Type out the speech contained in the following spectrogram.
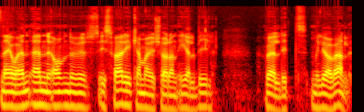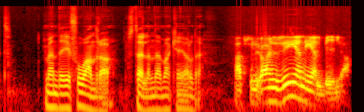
Nej och en, en, om nu, i Sverige kan man ju köra en elbil väldigt miljövänligt. Men det är få andra ställen där man kan göra det. Absolut, ja en ren elbil ja.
